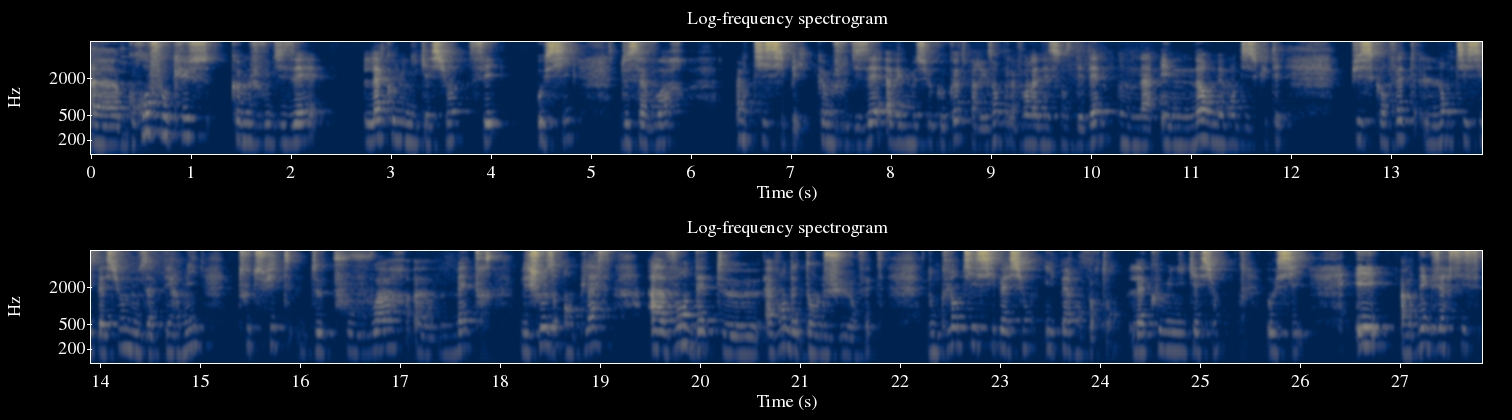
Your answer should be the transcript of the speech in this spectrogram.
euh, gros focus, comme je vous disais, la communication, c'est aussi de savoir anticiper. Comme je vous disais, avec Monsieur Cocotte, par exemple, avant la naissance d'Eden, on a énormément discuté, puisqu'en fait, l'anticipation nous a permis tout de suite de pouvoir euh, mettre les choses en place avant d'être avant d'être dans le jus en fait. Donc l'anticipation, hyper important. La communication aussi. Et un exercice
